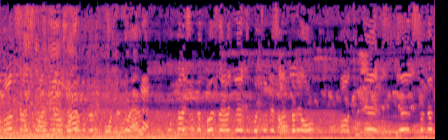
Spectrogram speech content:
تمام سیاسی پارٹیاں اور ڈیموکریٹک فورسز جو ہے ان کا اس وقت فرض ہے کہ ان بچوں کے ساتھ کھڑے ہوں۔ اور کیونکہ یہ اس وقت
